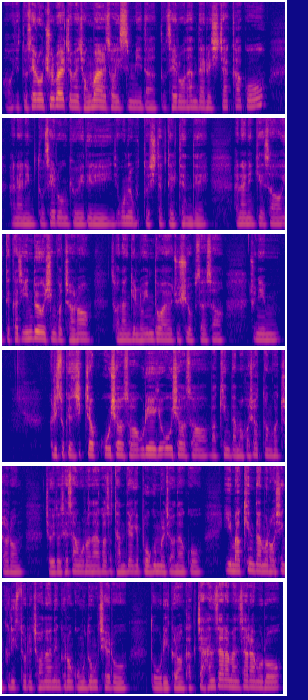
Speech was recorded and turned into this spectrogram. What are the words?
어, 이제 또 새로운 출발점에 정말 서 있습니다. 또 새로운 한 달을 시작하고 하나님 또 새로운 교회들이 이제 오늘부터 시작될 텐데 하나님께서 이때까지 인도해 오신 것처럼 선한 길로 인도하여 주시옵소서. 주님 그리스도께서 직접 오셔서 우리에게 오셔서 막힌 담을 허셨던 것처럼 저희도 세상으로 나가서 담대하게 복음을 전하고 이 막힌 담을 허신 그리스도를 전하는 그런 공동체로 또 우리 그런 각자 한 사람 한 사람으로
